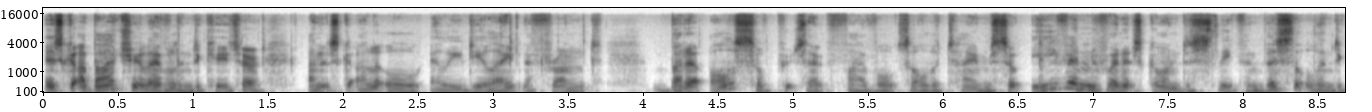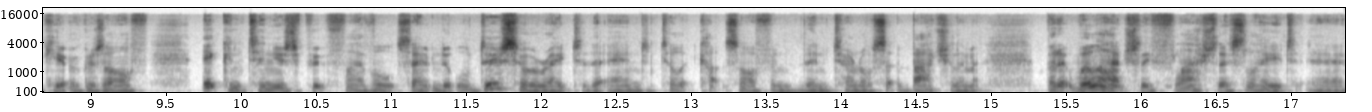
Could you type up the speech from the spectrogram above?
It's got a battery level indicator and it's got a little LED light in the front, but it also puts out 5 volts all the time. So even when it's gone to sleep and this little indicator goes off, it continues to put 5 volts out and it will do so right to the end until it cuts off in the internal sort of battery limit. But it will actually flash this light uh,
